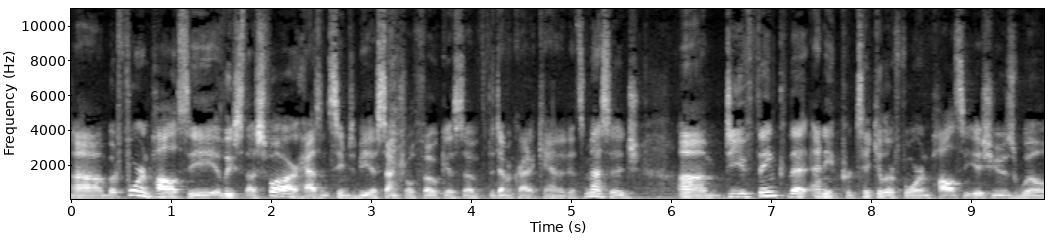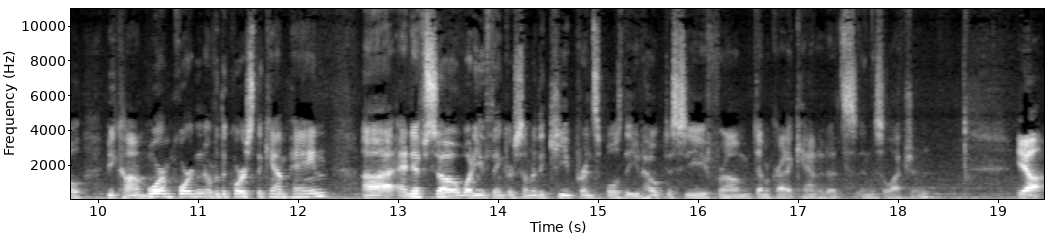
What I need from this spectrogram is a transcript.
Um, but foreign policy, at least thus far, hasn't seemed to be a central focus of the Democratic candidate's message. Um, do you think that any particular foreign policy issues will become more important over the course of the campaign? Uh, and if so, what do you think are some of the key principles that you'd hope to see from Democratic candidates in this election? Yeah,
